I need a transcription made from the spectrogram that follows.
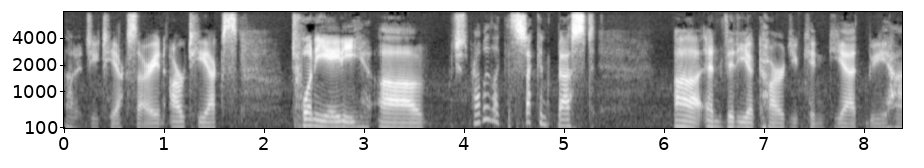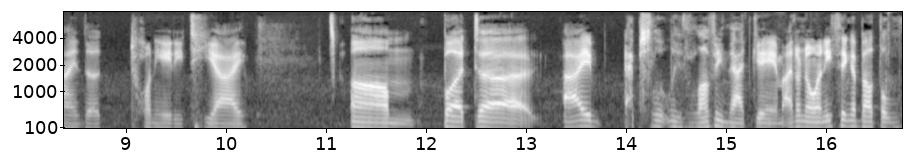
not a GTX, sorry, an RTX 2080, uh, which is probably like the second best uh, NVIDIA card you can get behind the 2080 Ti. Um, but uh, I absolutely loving that game. I don't know anything about the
